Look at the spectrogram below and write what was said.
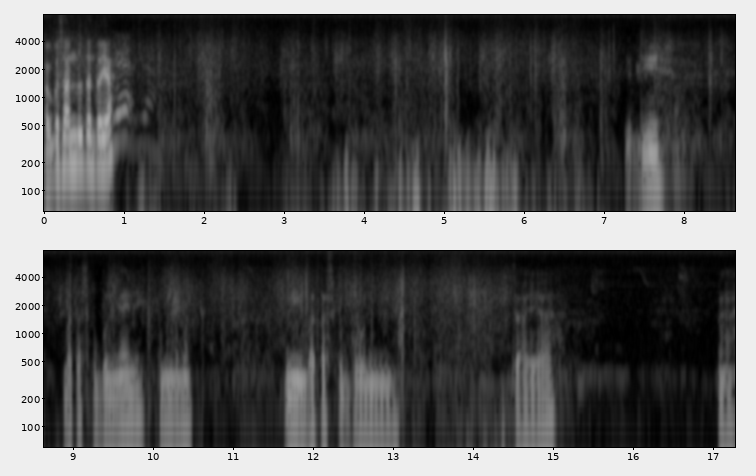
Aku ke sandul tante ya. Iya. Jadi batas kebunnya ini teman-teman. Ini batas kebun saya. Nah.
